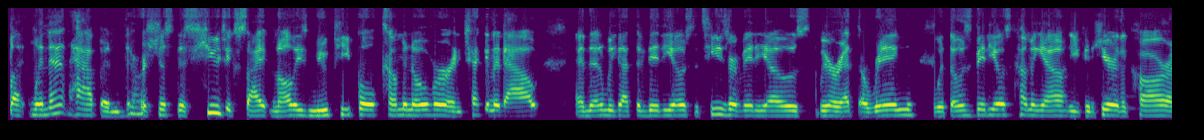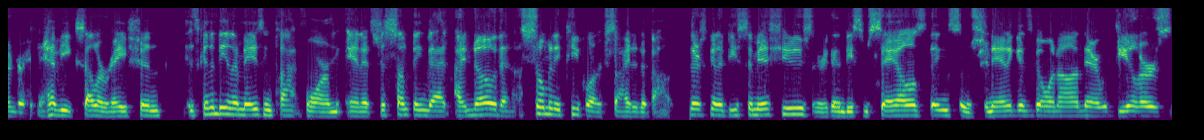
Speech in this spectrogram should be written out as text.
But when that happened, there was just this huge excitement, all these new people coming over and checking it out. And then we got the videos, the teaser videos. We were at the ring with those videos coming out. You could hear the car under heavy acceleration. It's going to be an amazing platform. And it's just something that I know that so many people are excited about. There's going to be some issues. There's going to be some sales things, some shenanigans going on there with dealers.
